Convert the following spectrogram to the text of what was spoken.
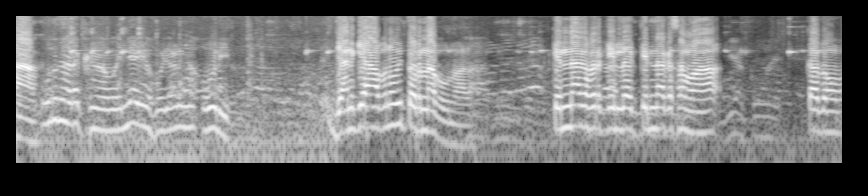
ਹਾਂ ਉਹਦੀਆਂ ਰੱਖੀਆਂ ਇੰਨੀਆਂ ਹੀ ਹੋ ਜਾਣਗੀਆਂ ਉਹ ਨਹੀਂ ਜਾਨ ਕਿ ਆਪ ਨੂੰ ਵੀ ਤੁਰਨਾ ਪਊ ਨਾਲ ਕਿੰਨਾ ਕੁ ਫਿਰ ਕਿੱਲ- ਕਿੰਨਾ ਕੁ ਸਮਾਂ ਕਦੋਂ?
